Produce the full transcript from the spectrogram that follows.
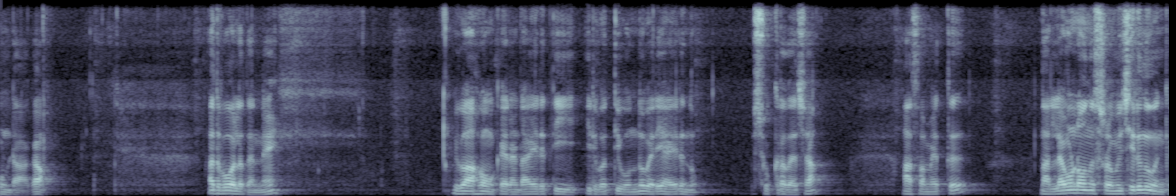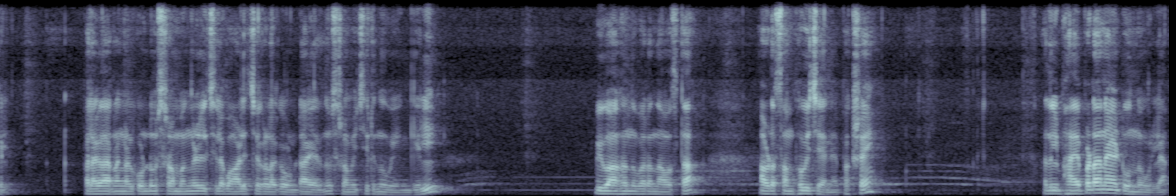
ഉണ്ടാകാം. അതുപോലെ തന്നെ വിവാഹമൊക്കെ രണ്ടായിരത്തി ഇരുപത്തി ഒന്ന് വരെ ആയിരുന്നു ശുക്രദശ. ആ സമയത്ത് നല്ലവണ്ണം ഒന്ന് ശ്രമിച്ചിരുന്നുവെങ്കിൽ പല കാരണങ്ങൾ കൊണ്ടും ശ്രമങ്ങളിൽ ചില പാളിച്ചകളൊക്കെ ഉണ്ടായിരുന്നു. ശ്രമിച്ചിരുന്നുവെങ്കിൽ വിവാഹം എന്ന് പറയുന്ന അവസ്ഥ അവിടെ സംഭവിച്ചേനെ. പക്ഷേ അതിൽ ഭയപ്പെടാനായിട്ടൊന്നുമില്ല.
